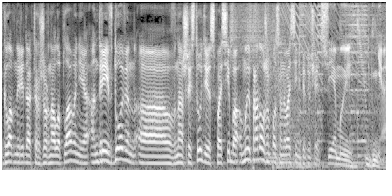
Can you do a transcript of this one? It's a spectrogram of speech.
главный редактор журнала «Плавание». Андрей Вдовин э, в нашей студии. Спасибо. Мы продолжим после новостей, не переключайтесь. Темы дня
